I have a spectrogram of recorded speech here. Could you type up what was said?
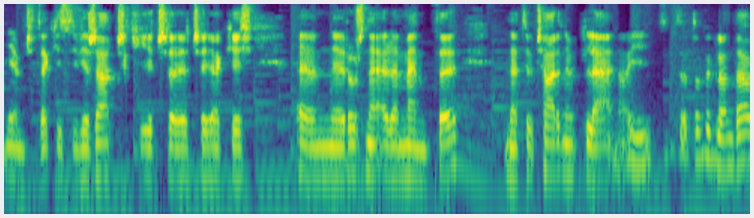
nie wiem, czy to jakieś zwierzaczki, czy, czy jakieś różne elementy na tym czarnym tle, no i to, to wygląda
